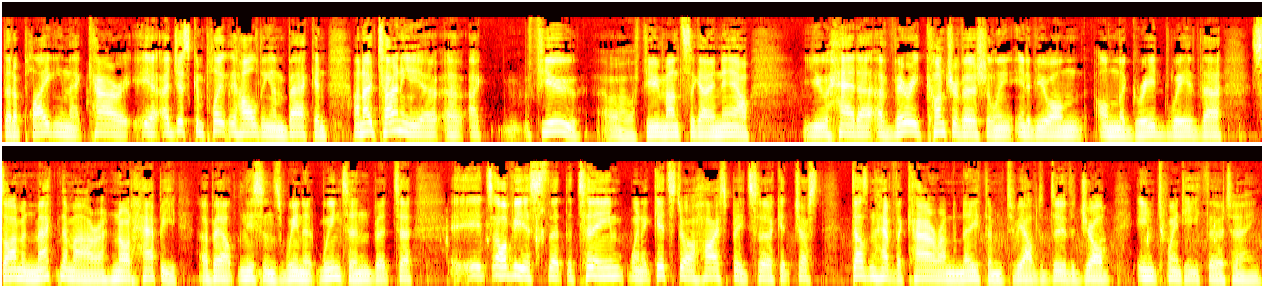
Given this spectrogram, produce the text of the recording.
that are plaguing that car are just completely holding them back. And I know Tony, a, a, a few oh, a few months ago now. You had a, a very controversial interview on, on the grid with uh, Simon McNamara not happy about Nissan's win at Winton, but uh, it's obvious that the team, when it gets to a high speed circuit, just doesn't have the car underneath them to be able to do the job in 2013.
